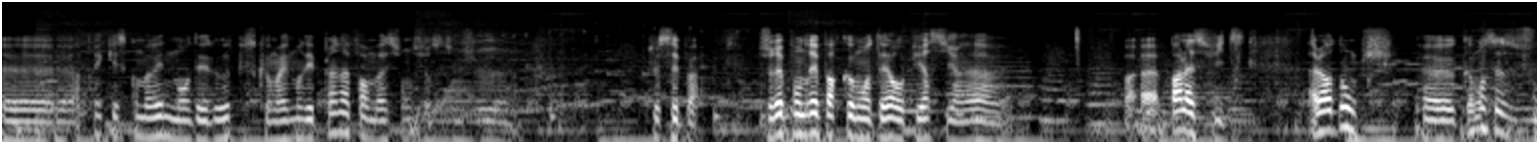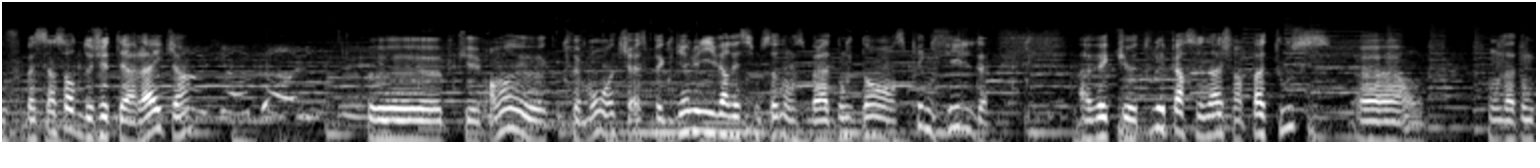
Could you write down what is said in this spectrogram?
Euh, après qu'est-ce qu'on m'avait demandé d'autre? Parce qu'on m'avait demandé plein d'informations sur ce jeu. Je sais pas. Je répondrai par commentaire au pire s'il y en a euh, par la suite. Alors donc, comment ça se joue? Bah, C'est un sorte de GTA-like. Hein. Euh, qui est vraiment euh, très bon, hein, qui respecte bien l'univers des Simpsons. On se balade donc dans Springfield avec euh, tous les personnages, enfin pas tous. On, a donc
